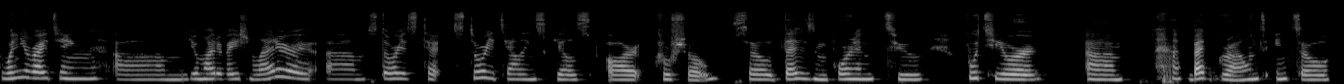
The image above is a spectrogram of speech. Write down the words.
when you're writing um, your motivation letter, um, stories storytelling skills are crucial. So that is important to put your um, background into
